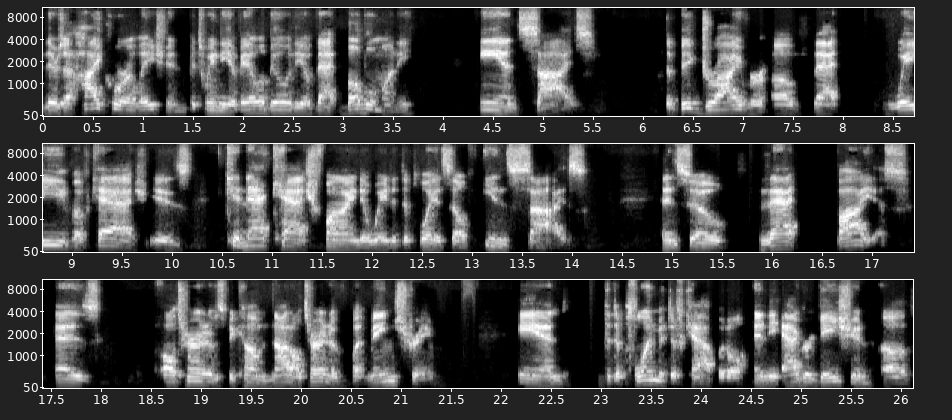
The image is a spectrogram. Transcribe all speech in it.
there's a high correlation between the availability of that bubble money and size. the big driver of that wave of cash is can that cash find a way to deploy itself in size? And so that bias as alternatives become not alternative but mainstream. And the deployment of capital and the aggregation of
